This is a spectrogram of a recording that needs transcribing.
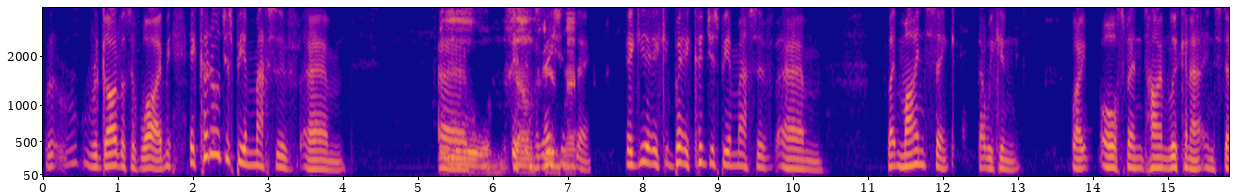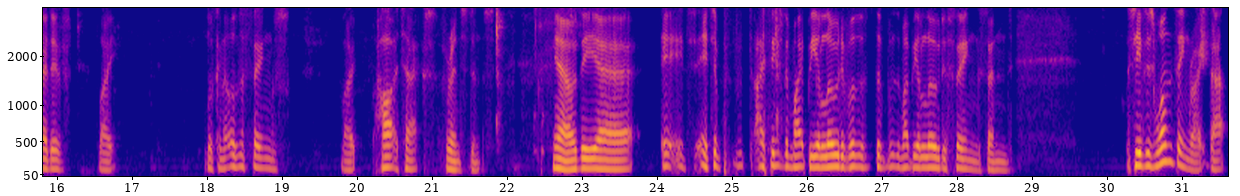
regardless of why. I mean, it could all just be a massive um, um, Ooh, sounds good, disinformation thing. It, it, but it could just be a massive, um, like mind sink that we can, like, all spend time looking at instead of like looking at other things, like heart attacks, for instance. You know, the uh, it, it's it's a. I think there might be a load of other. There might be a load of things, and see if there's one thing right that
